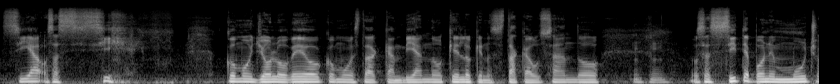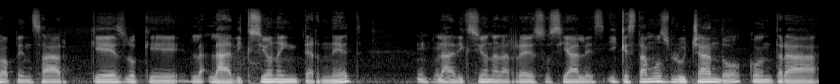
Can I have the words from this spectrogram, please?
sí, o sea, sí, cómo yo lo veo, cómo está cambiando, qué es lo que nos está causando. O sea, sí te pone mucho a pensar qué es lo que la, adicción a Internet, la adicción a las redes sociales y que estamos luchando contra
